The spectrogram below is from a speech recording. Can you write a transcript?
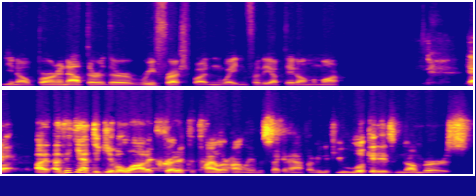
you know burning out their their refresh button, waiting for the update on Lamar. Yeah, I, I think you have to give a lot of credit to Tyler Huntley in the second half. I mean, if you look at his numbers,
